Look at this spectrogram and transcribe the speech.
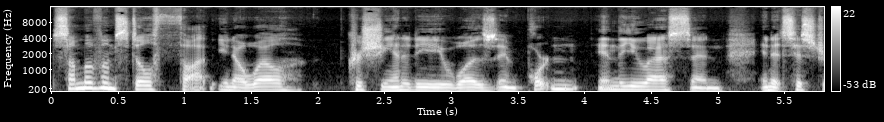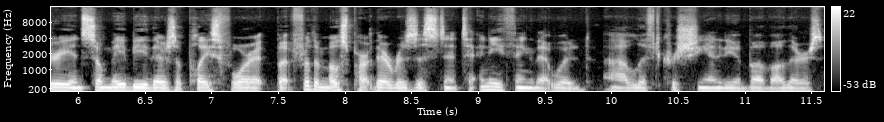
some of them still thought you know well Christianity was important in the US and in its history, and so maybe there's a place for it. But for the most part, they're resistant to anything that would uh, lift Christianity above others,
